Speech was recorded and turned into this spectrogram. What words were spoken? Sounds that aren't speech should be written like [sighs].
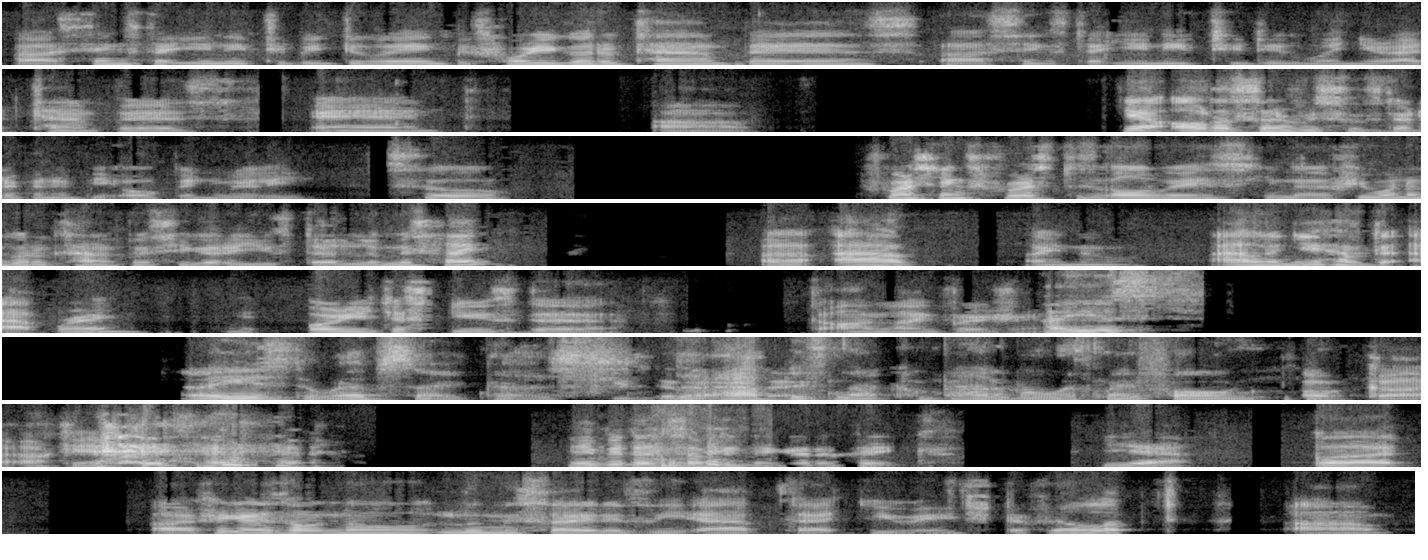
uh, things that you need to be doing before you go to campus, uh, things that you need to do when you're at campus, and uh, yeah, all the services that are going to be open really. So first things first is always, you know, if you want to go to campus, you got to use the LumiSight uh, app. I know, Alan, you have the app, right? Or you just use the the online version? I use I use the website because Use the, the app is not compatible with my phone. Oh god, okay. [laughs] Maybe that's something they gotta pick. Yeah, but uh, if you guys don't know, LumiSight is the app that UH developed. Um,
